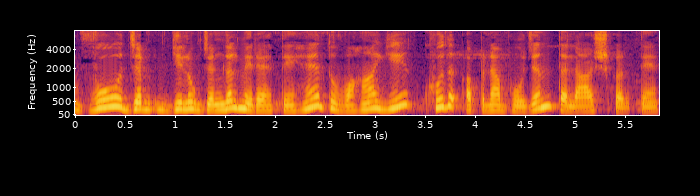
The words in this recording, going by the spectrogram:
वो जब, ये लोग जंगल में रहते हैं तो वहाँ ये खुद अपना भोजन तलाश करते हैं।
